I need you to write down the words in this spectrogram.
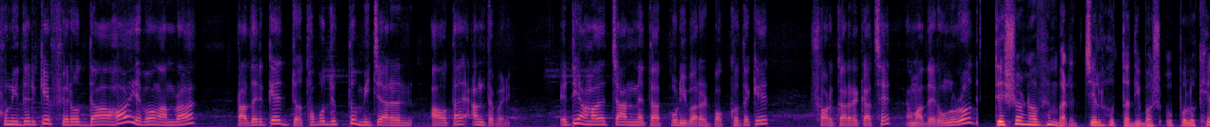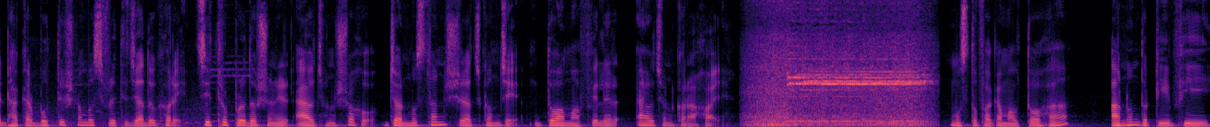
খুনিদেরকে ফেরত দেওয়া হয় এবং আমরা তাদেরকে যথোপযুক্ত বিচারের আওতায় আনতে পারি। এটি আমাদের চার নেতার পরিবারের পক্ষ থেকে সরকারের কাছে আমাদের অনুরোধ। তেসরা নভেম্বর জেল হত্যা দিবস উপলক্ষে ঢাকার বত্রিশ নম্বর স্মৃতি জাদুঘরে চিত্র প্রদর্শনীর আয়োজন সহ জন্মস্থান সিরাজগঞ্জে দোয়া মাহফিলের আয়োজন করা হয়। Mustafa Kamal Toha, Ananda TV,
